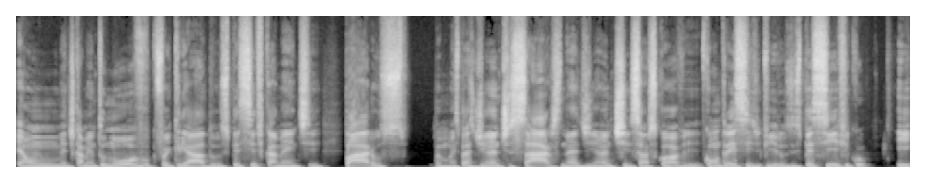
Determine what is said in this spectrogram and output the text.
é um medicamento novo que foi criado especificamente para os uma espécie de anti-SARS, né, de anti-SARS-CoV contra esse vírus específico e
